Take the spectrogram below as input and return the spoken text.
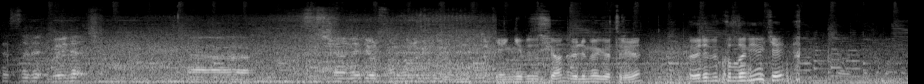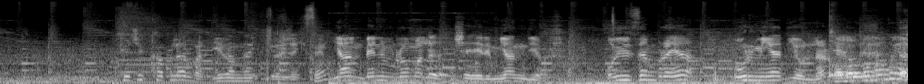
Patatesleri böyle eee siz şu an ne diyorsanız onu bilmiyorum. Unuttum. Yenge bizi şu an ölüme götürüyor. Öyle bir kullanıyor ki. Küçük kapılar var İran'da göreceksin. Yan benim Romalı şehrim yan diyor. O yüzden buraya Urmiya diyorlar. Keloğlan'a mı ya?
